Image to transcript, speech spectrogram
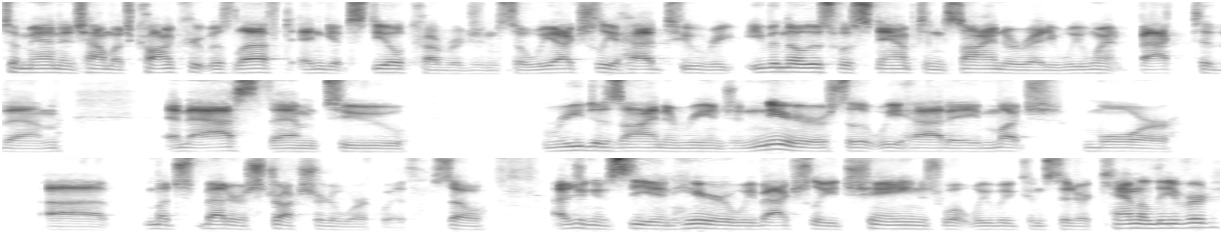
to manage how much concrete was left and get steel coverage. And so we actually had to, re- even though this was stamped and signed already, we went back to them and asked them to redesign and re-engineer so that we had a much more uh, much better structure to work with. So as you can see in here, we've actually changed what we would consider cantilevered,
